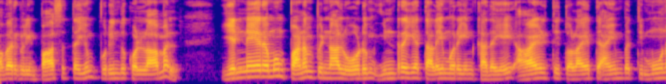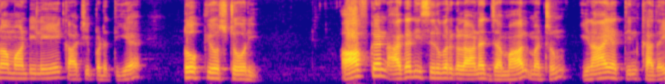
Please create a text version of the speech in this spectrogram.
அவர்களின் பாசத்தையும் புரிந்து கொள்ளாமல் எந்நேரமும் பணம் பின்னால் ஓடும் இன்றைய தலைமுறையின் கதையை ஆயிரத்தி தொள்ளாயிரத்தி ஐம்பத்தி மூணாம் ஆண்டிலேயே காட்சிப்படுத்திய டோக்கியோ ஸ்டோரி. ஆப்கன் அகதி சிறுவர்களான ஜமால் மற்றும் இனாயத்தின் கதை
